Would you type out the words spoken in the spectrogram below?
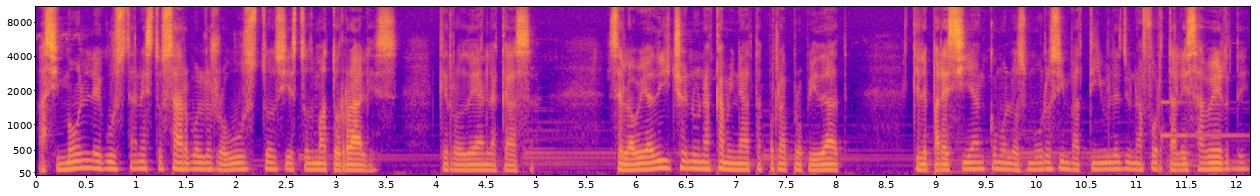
A Simón le gustan estos árboles robustos y estos matorrales que rodean la casa se lo había dicho en una caminata por la propiedad, que le parecían como los muros imbatibles de una fortaleza verde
